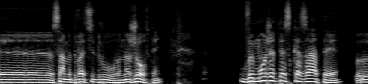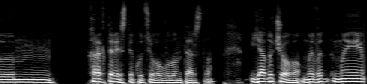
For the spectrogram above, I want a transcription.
е, саме 22-го, на жовтень. Ви можете сказати ем, характеристику цього волонтерства? Я до чого? Ми, ми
